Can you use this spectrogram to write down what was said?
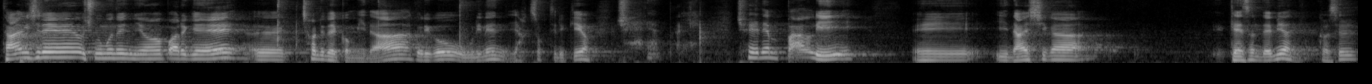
당신의 주문은요 빠르게 어, 처리될 겁니다. 그리고 우리는 약속 드릴게요. 최대한 빨리, 최대한 빨리 이, 이 날씨가 개선되면 그것을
